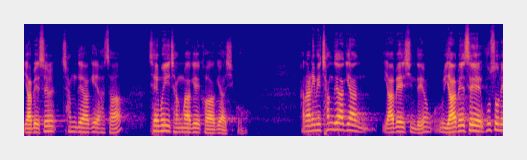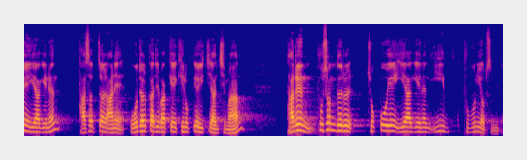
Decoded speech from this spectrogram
야벳을 창대하게 하사 셈의 장막에 거하게 하시고 하나님이 창대하게 한 야벳인데요. 야벳의 후손의 이야기는 다섯 절 안에 5절까지밖에 기록되어 있지 않지만 다른 후손들을 족보의 이야기에는 이 부분이 없습니다.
